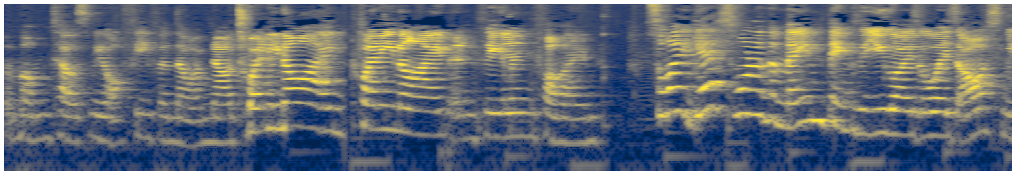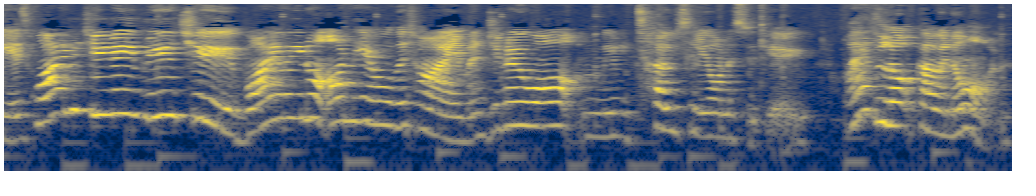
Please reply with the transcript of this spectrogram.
my mum tells me off even though I'm now 29, 29 and feeling fine. So I guess one of the main things that you guys always ask me is why did you leave YouTube? Why are we not on here all the time? And do you know what? I'm gonna be totally honest with you. I had a lot going on,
